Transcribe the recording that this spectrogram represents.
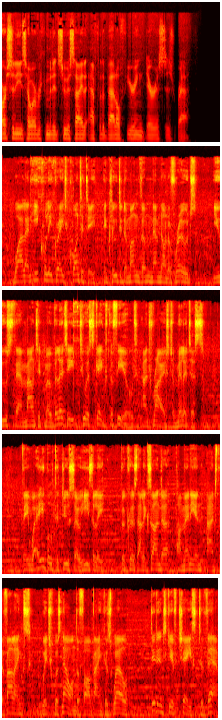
Arsaces, however, committed suicide after the battle, fearing Darius's wrath. While an equally great quantity, included among them Memnon of Rhodes, used their mounted mobility to escape the field and ride to Miletus. They were able to do so easily because Alexander, Parmenion, and the phalanx, which was now on the far bank as well, didn't give chase to them.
